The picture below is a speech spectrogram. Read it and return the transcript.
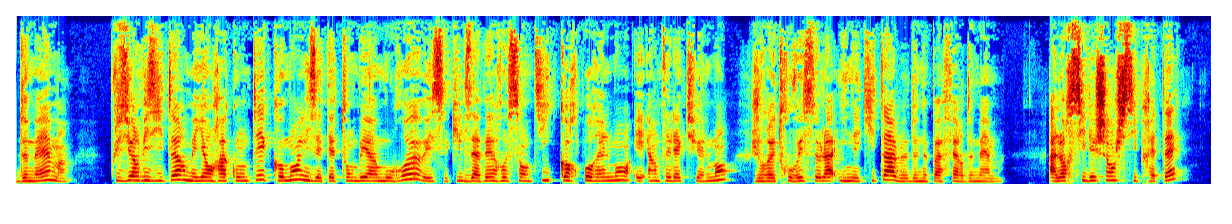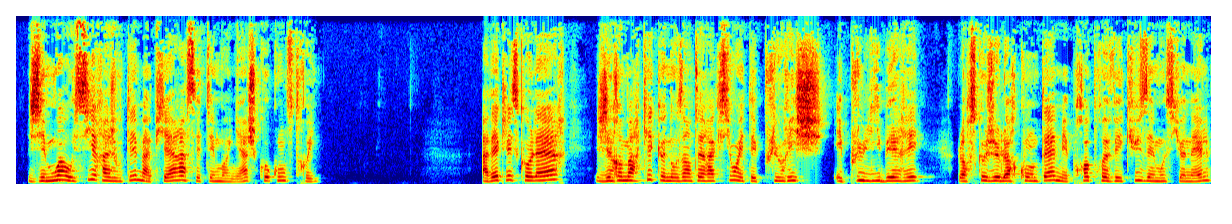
De même, plusieurs visiteurs m'ayant raconté comment ils étaient tombés amoureux et ce qu'ils avaient ressenti corporellement et intellectuellement, j'aurais trouvé cela inéquitable de ne pas faire de même. Alors si l'échange s'y prêtait, j'ai moi aussi rajouté ma pierre à ces témoignages co-construits. Avec les scolaires, j'ai remarqué que nos interactions étaient plus riches et plus libérées lorsque je leur contais mes propres vécus émotionnels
